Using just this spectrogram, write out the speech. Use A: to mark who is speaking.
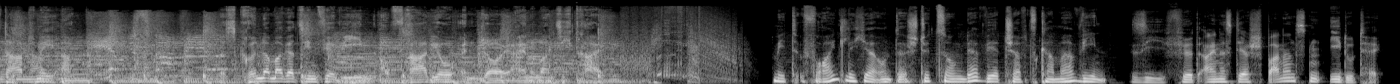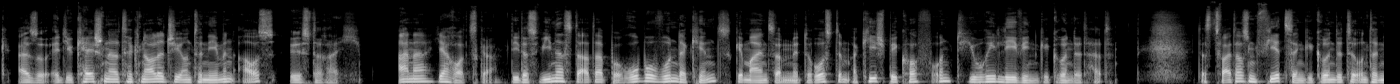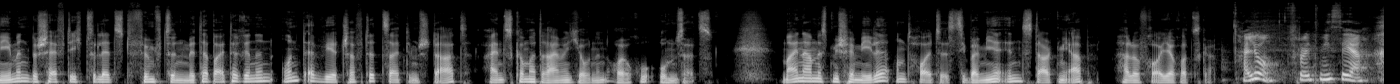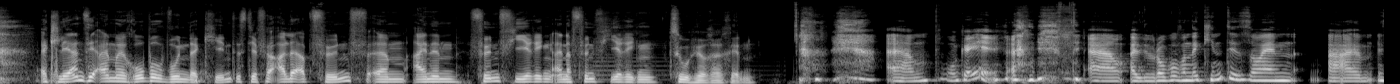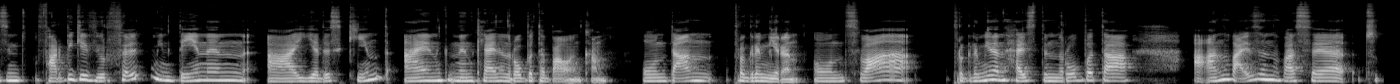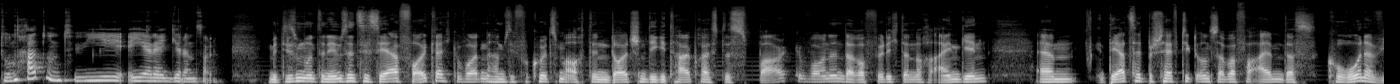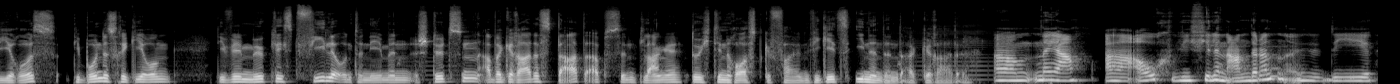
A: Start Me Up. Das Gründermagazin für Wien auf Radio Enjoy 91.3.
B: Mit freundlicher Unterstützung der Wirtschaftskammer Wien.
C: Sie führt eines der spannendsten EduTech, also Educational Technology Unternehmen aus Österreich. Anna Jarotzka, die das Wiener Startup Robo Wunderkind gemeinsam mit Rustem Akischbekow und Juri Levin gegründet hat. Das 2014 gegründete Unternehmen beschäftigt zuletzt 15 Mitarbeiterinnen und erwirtschaftet seit dem Start 1,3 Millionen Euro Umsatz. Mein Name ist Michel Mehle und heute ist sie bei mir in Start Me Up. Hallo Frau Jarotzka.
D: Hallo, freut mich sehr.
C: Erklären Sie einmal Robo Wunderkind ist ja für alle ab fünf, ähm, einem Fünfjährigen, einer fünfjährigen Zuhörerin.
D: ähm, okay. ähm, also Robo Wunderkind ist so ein, äh, sind farbige Würfel, mit denen äh, jedes Kind einen kleinen Roboter bauen kann und dann programmieren. Und zwar programmieren heißt den Roboter anweisen, was er zu tun hat und wie er reagieren soll.
C: Mit diesem Unternehmen sind Sie sehr erfolgreich geworden, haben Sie vor kurzem auch den deutschen Digitalpreis des Spark gewonnen. Darauf würde ich dann noch eingehen. Ähm, derzeit beschäftigt uns aber vor allem das Coronavirus. Die Bundesregierung, die will möglichst viele Unternehmen stützen, aber gerade Startups sind lange durch den Rost gefallen. Wie geht's Ihnen denn da gerade?
D: Ähm, naja, äh, auch wie vielen anderen, äh, die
